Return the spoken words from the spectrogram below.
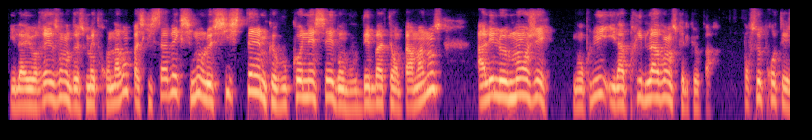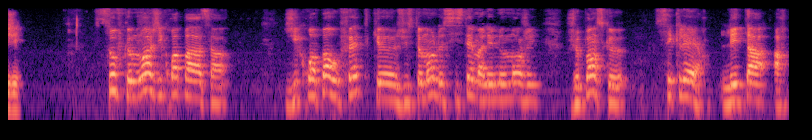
Il a eu raison de se mettre en avant parce qu'il savait que sinon le système que vous connaissez, dont vous débattez en permanence, allait le manger. Donc lui, il a pris de l'avance quelque part pour se protéger. Sauf que moi, j'y crois pas à ça. J'y crois pas au fait que justement le système allait le manger. Je pense que c'est clair, l'État a,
